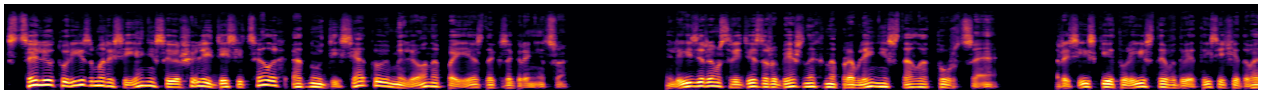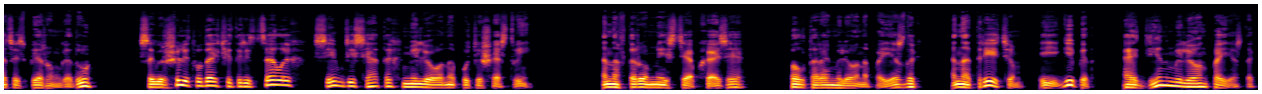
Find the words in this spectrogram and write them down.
С целью туризма россияне совершили 10,1 миллиона поездок за границу. Лидером среди зарубежных направлений стала Турция. Российские туристы в 2021 году совершили туда 4,7 миллиона путешествий. На втором месте Абхазия – полтора миллиона поездок, на третьем – Египет – 1 миллион поездок.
